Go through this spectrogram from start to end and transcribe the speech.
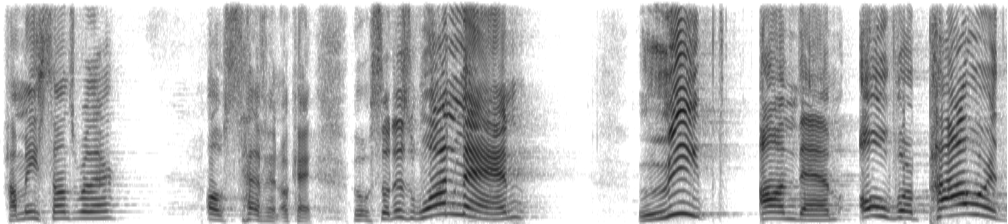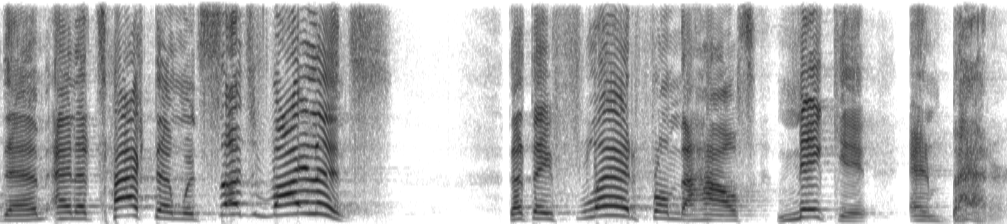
How many sons were there? Oh, seven. Okay. So this one man leaped on them, overpowered them, and attacked them with such violence that they fled from the house naked and battered.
